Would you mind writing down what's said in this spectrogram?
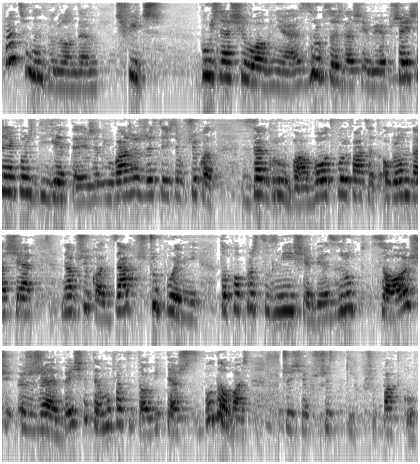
pracuj nad wyglądem, ćwicz. Pójść na siłownię, zrób coś dla siebie, przejść na jakąś dietę, jeżeli uważasz, że jesteś na przykład za gruba, bo twój facet ogląda się na przykład za szczupłymi, to po prostu zmień siebie, zrób coś, żeby się temu facetowi też spodobać. Uczy się wszystkich przypadków,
